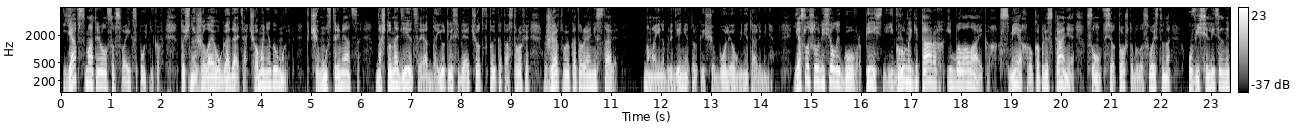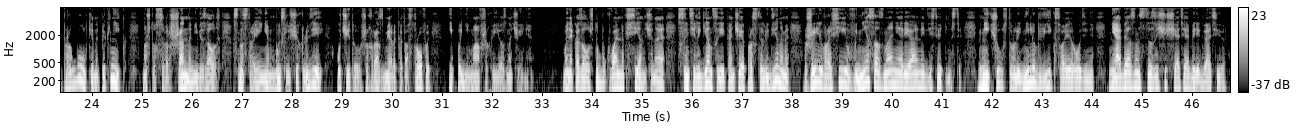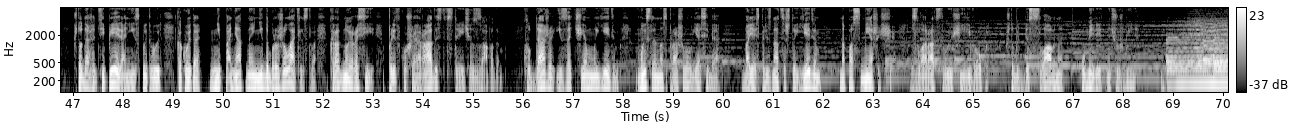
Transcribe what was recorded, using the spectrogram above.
Я всматривался в своих спутников, точно желая угадать, о чем они думают, к чему стремятся, на что надеются и отдают ли себе отчет в той катастрофе, жертвою которой они стали. Но мои наблюдения только еще более угнетали меня. Я слышал веселый говор, песни, игру на гитарах и балалайках, смех, рукоплескание, словом, все то, что было свойственно увеселительной прогулки на пикник, но что совершенно не вязалось с настроением мыслящих людей, учитывавших размеры катастрофы и понимавших ее значение. Мне казалось, что буквально все, начиная с интеллигенции и кончая простолюдинами, жили в России вне сознания реальной действительности, не чувствовали ни любви к своей родине, ни обязанности защищать и оберегать ее – что даже теперь они испытывают какое-то непонятное недоброжелательство к родной России, предвкушая радость встречи с Западом. «Куда же и зачем мы едем?» – мысленно спрашивал я себя, боясь признаться, что едем на посмешище злорадствующей Европы, чтобы бесславно умереть на чужбине. Thank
